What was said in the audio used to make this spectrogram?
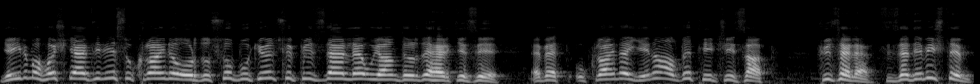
Yayınıma hoş geldiniz. Ukrayna ordusu bugün sürprizlerle uyandırdı herkesi. Evet, Ukrayna yeni aldı teçhizat. Füzeler. Size demiştim.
